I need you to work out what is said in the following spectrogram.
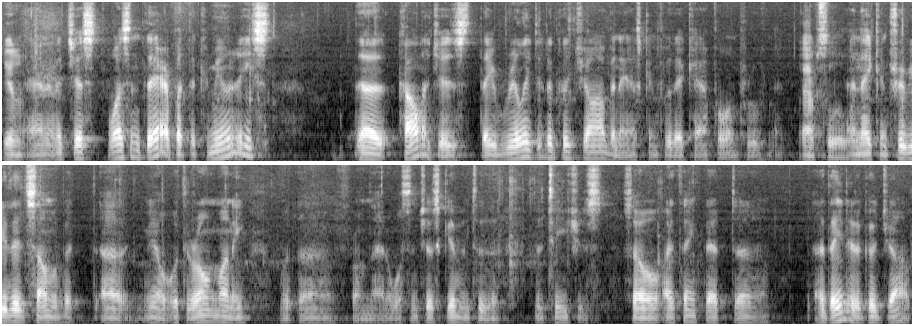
You know, And it just wasn't there. But the communities, the colleges, they really did a good job in asking for their capital improvement. absolutely. And they contributed some of it, uh, you know, with their own money with, uh, from that. It wasn't just given to the, the teachers. So I think that uh, they did a good job.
